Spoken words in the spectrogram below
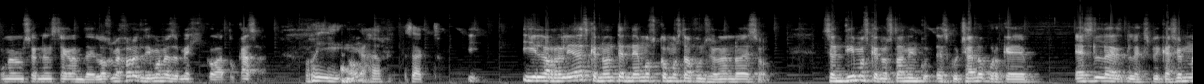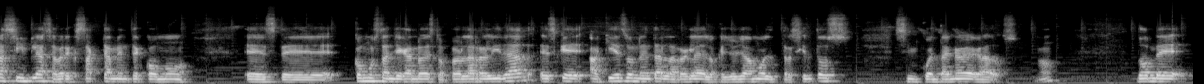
un anuncio en Instagram de los mejores limones de México a tu casa. Uy, exacto. Y, y, la realidad es que no entendemos cómo está funcionando eso. Sentimos que nos están escuchando porque es la, explicación más simple a saber exactamente cómo, este, cómo están llegando a esto. Pero la realidad es que aquí es donde entra la regla de lo que yo llamo el 359 grados, ¿no? Donde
